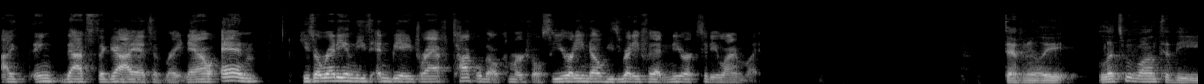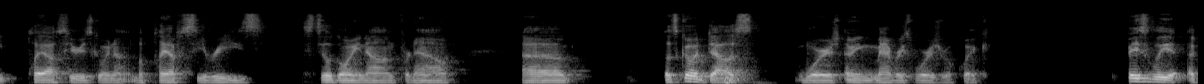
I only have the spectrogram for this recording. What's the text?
I think that's the guy as of right now. And he's already in these NBA draft Taco Bell commercials. So you already know he's ready for that New York City limelight. definitely. Let's move on to the playoff series going on. The playoff series still going on for now. Uh, let's go with Dallas Warriors. I mean Mavericks Warriors real quick. Basically, a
